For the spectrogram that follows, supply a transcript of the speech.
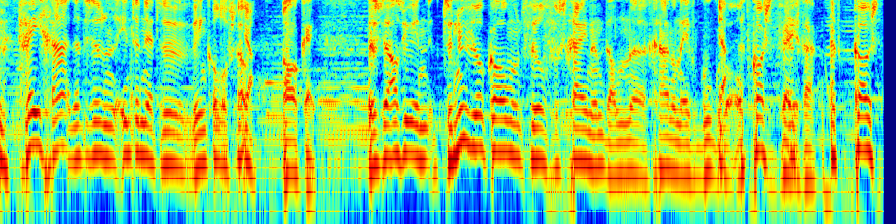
Vega, dat is een internetwinkel of zo? Ja. Oké. Dus als u in tenue wil komen, wil verschijnen... dan eh, ga dan even googlen Ja, op het kost, Vega. het, het kost,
